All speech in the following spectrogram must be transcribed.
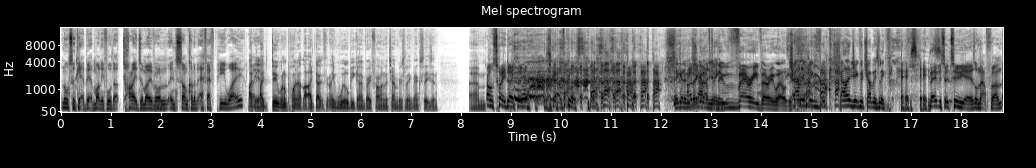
and also get a bit of money for that tides them over on in some kind of FFP way. I, Like- I do want to point out that I don't think they will be going very far in the Champions League next season. Um, oh, sorry, no, no, no. yeah, of course. yeah. They're going to be they're going to have to do very, very well. challenging for challenging for Champions League places. Maybe so two years on that front.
